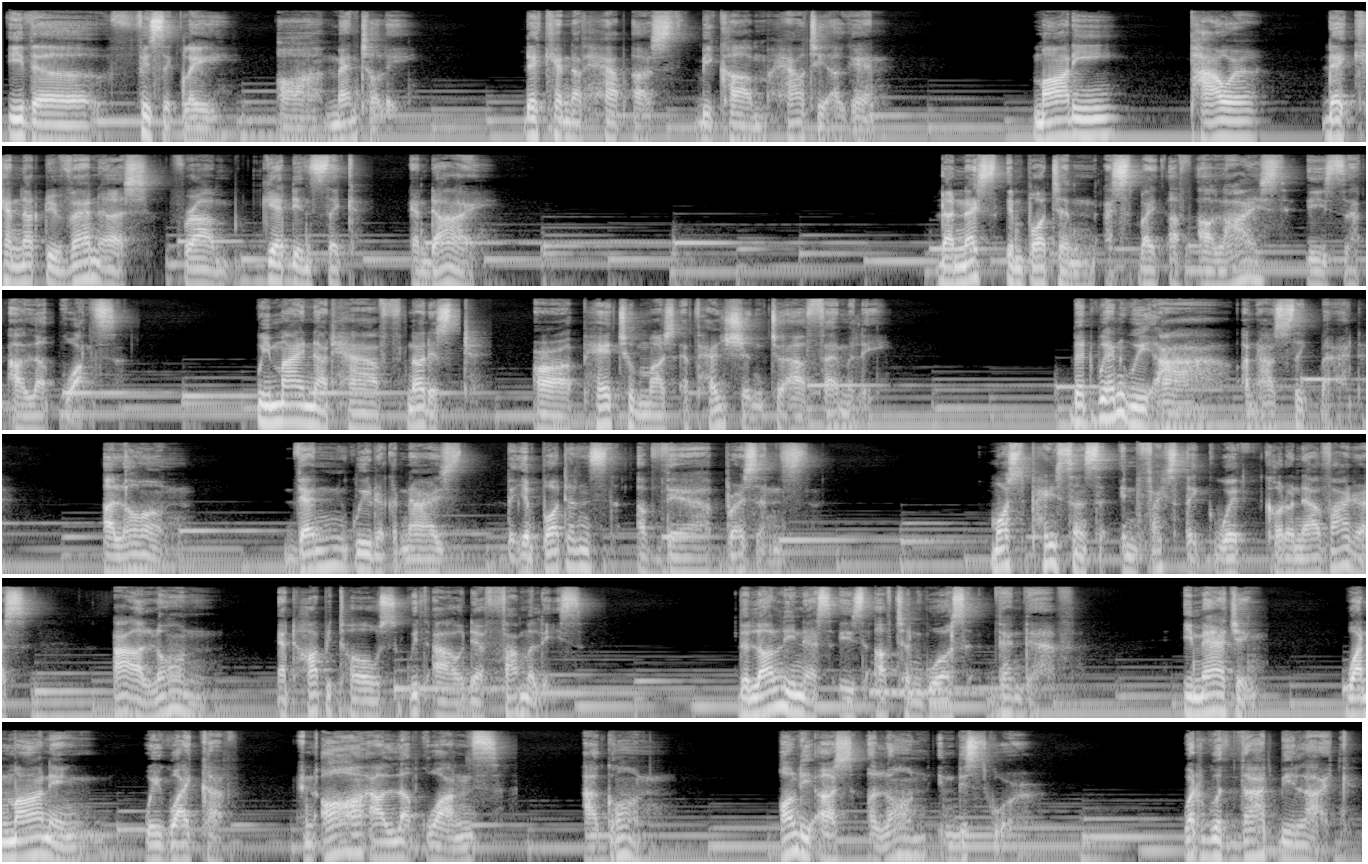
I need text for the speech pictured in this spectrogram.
either physically or mentally. They cannot help us become healthy again. Money, power, they cannot prevent us from getting sick and die. The next important aspect of our lives is our loved ones we might not have noticed or paid too much attention to our family. But when we are on our sickbed, alone, then we recognize the importance of their presence. Most patients infected with coronavirus are alone at hospitals without their families. The loneliness is often worse than death. Imagine one morning we wake up and all our loved ones are gone. Only us alone in this world. What would that be like?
